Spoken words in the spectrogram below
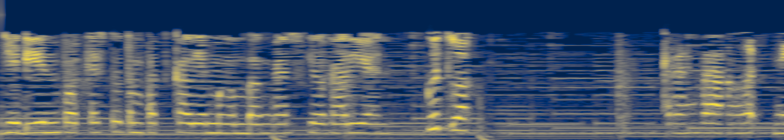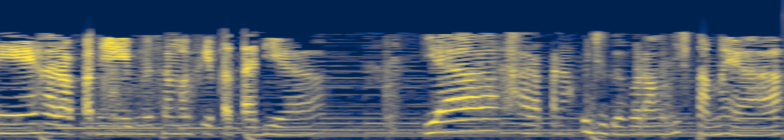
jadiin podcast tuh tempat kalian mengembangkan skill kalian. Good luck! Keren banget nih harapannya Ibnu sama Vita tadi ya. Ya, harapan aku juga kurang lebih sama ya.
